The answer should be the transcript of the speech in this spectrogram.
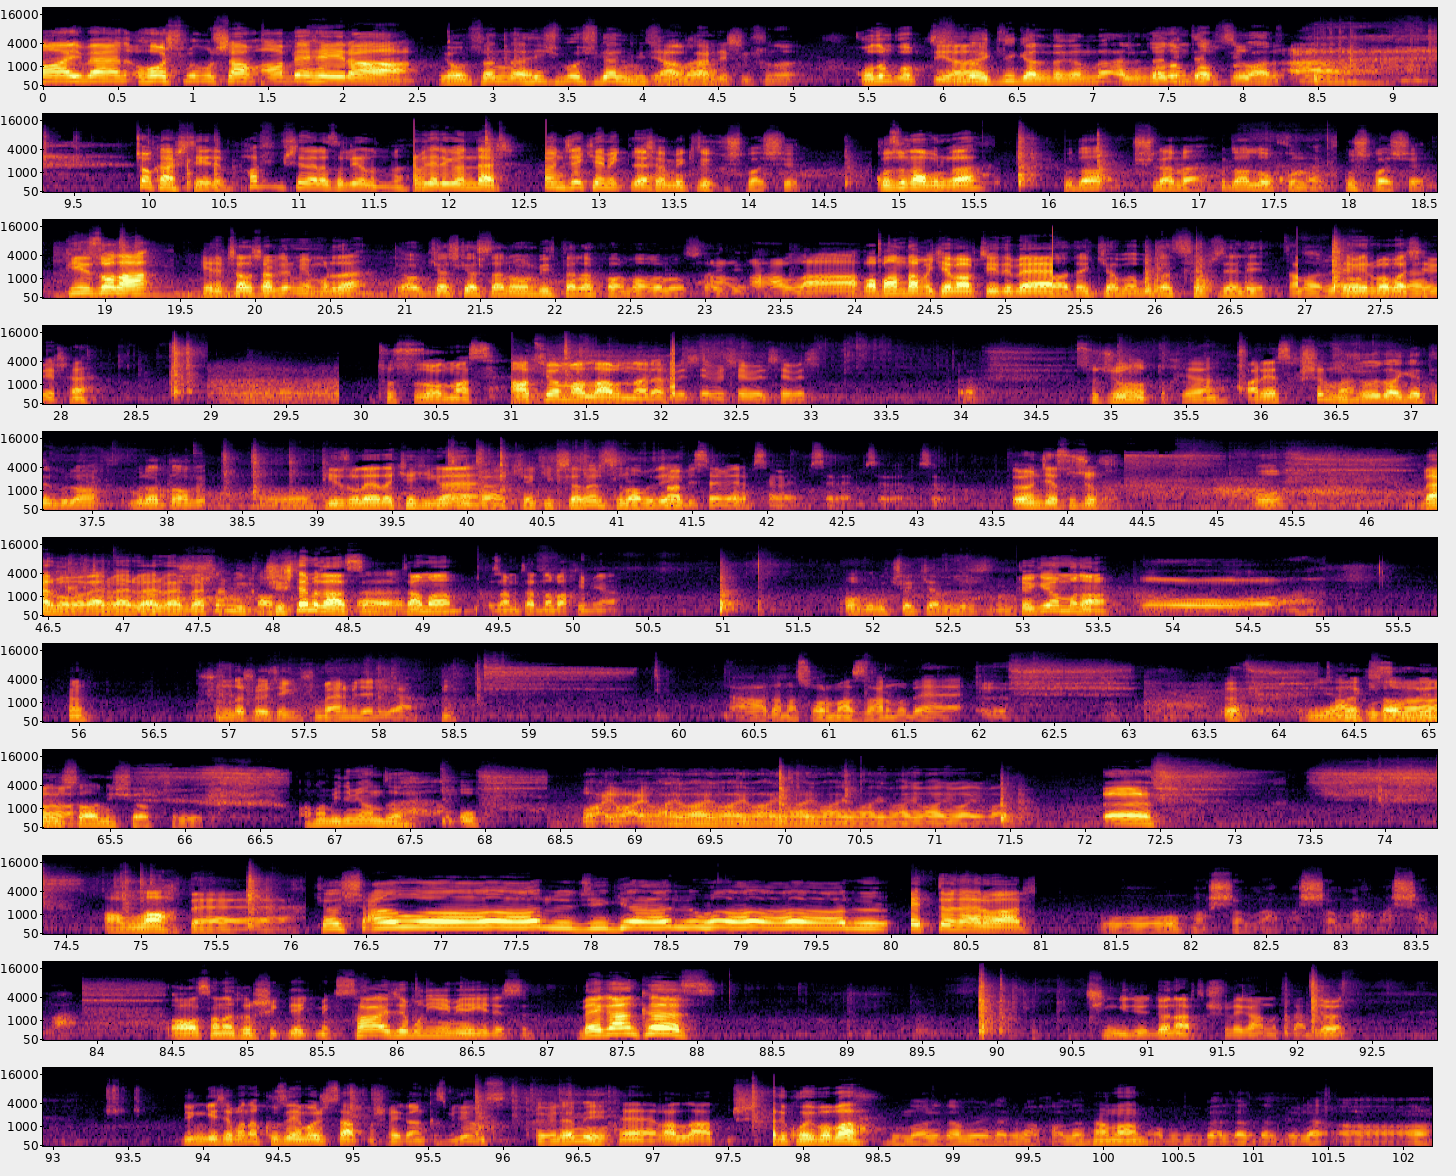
Vay ben hoş bulmuşam abi heyran. Ya sen de hiç boş gelmiyorsun Ya ha. kardeşim şunu kolum koptu ya. Sürekli geldiğinde elinde Kolum bir tepsi koptu. var. Ah. Çok aç değilim. Hafif bir şeyler hazırlayalım mı? Mermileri gönder. Önce kemikli. Kemikli kuşbaşı. Kuzu kaburga. Bu da şüleme. Bu da lokum et. Kuşbaşı. Pirzola. Gelip çalışabilir miyim burada? Ya keşke senin 11 tane parmağın olsaydı. Allah Allah. Baban da mı kebapçıydı be? Sade kebap bu da sebzeli. Çevir baba böyle. çevir. Heh. Tuzsuz olmaz. Atıyorum vallahi bunları. Çevir çevir çevir çevir. Öf. Sucuğu unuttuk ya. Araya sıkışır mı? Sucuğu da getir Murat. Murat abi. Pirzola ya da kekik he. He, kekik seversin abi değil mi? Tabii severim, severim, severim, severim, severim. Önce sucuk. Of. Ver baba, ver, ver, ver, ver, ver. Şişte mi kalsın? Şişte mi kalsın? He. Tamam. O zaman bir tadına bakayım ya. O bunu çekebilirsin. Çekiyorum buna. Oo. Heh. Şunu da şöyle çekeyim şu mermileri ya. Hı. Adama sormazlar mı be? Öf. Öf. Tam yemek kuzu ha. veriyor, sana iş yaptırıyor. Anam elim yandı. Of. Vay vay vay vay vay vay vay vay vay vay vay vay vay. Öf. Allah be. Keşke var, ciger var. Et döner var. Oo. Maşallah maşallah maşallah. Al sana hırşıklı ekmek. Sadece bunu yemeye gelirsin. Vegan kız. Çin gidiyor. Dön artık şu veganlıktan. Dön. Dün gece bana kuzu emojisi atmış vegan kız biliyor musun? Öyle mi? He vallahi atmış. Hadi koy baba. Bunları da böyle bırakalım. Tamam. Bu biberler de böyle. Aa.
